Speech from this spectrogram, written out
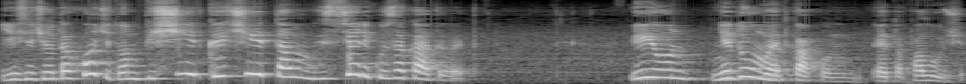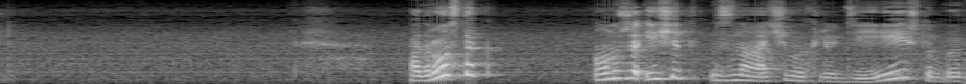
если что-то хочет, он пищит, кричит, там истерику закатывает. И он не думает, как он это получит. Подросток он уже ищет значимых людей, чтобы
